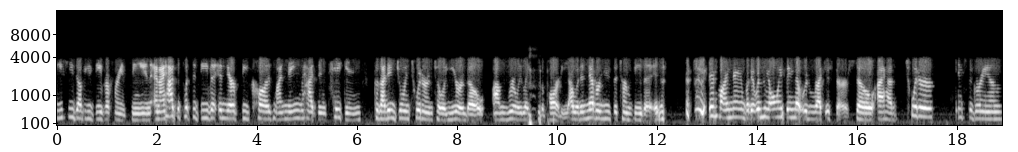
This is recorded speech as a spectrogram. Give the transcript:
ECW Diva Francine, and I had to put the Diva in there because my name had been taken because I didn't join Twitter until a year ago. I'm really late to the party. I would have never used the term Diva in in my name, but it was the only thing that would register. So I have Twitter, Instagram,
